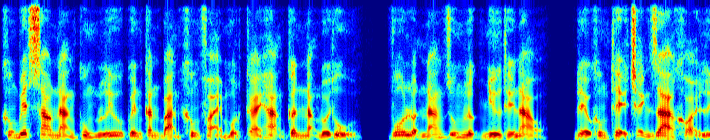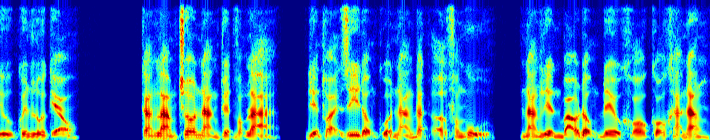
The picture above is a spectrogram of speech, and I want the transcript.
không biết sao nàng cùng Lưu Quyên căn bản không phải một cái hạng cân nặng đối thủ, vô luận nàng dùng lực như thế nào, đều không thể tránh ra khỏi Lưu Quyên lôi kéo. Càng làm cho nàng tuyệt vọng là, điện thoại di động của nàng đặt ở phòng ngủ, nàng liền báo động đều khó có khả năng.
